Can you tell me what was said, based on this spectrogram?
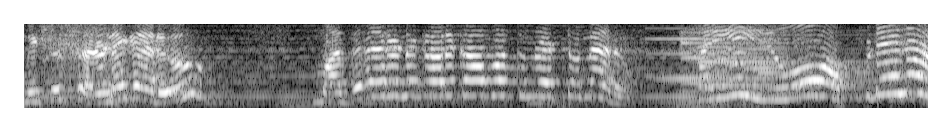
మీకు సరుణ గారు మదర్ అరుణ గారు కాబోతున్నట్టున్నారు. అయ్యో అప్పుడేనా?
